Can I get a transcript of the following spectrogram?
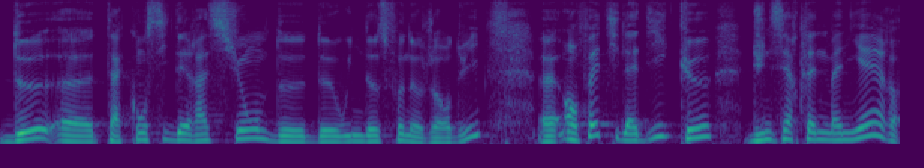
de euh, ta considération de, de Windows Phone aujourd'hui. en fait, il a dit que d'une certaine manière,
